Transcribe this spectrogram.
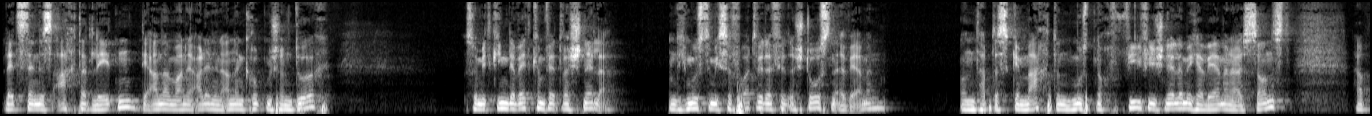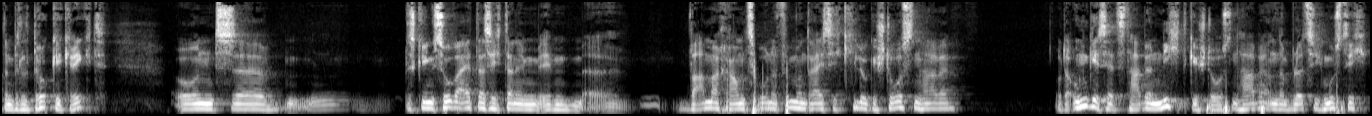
letztendlich acht Athleten, die anderen waren ja alle in den anderen Gruppen schon durch. Somit ging der Wettkampf etwas schneller. Und ich musste mich sofort wieder für das Stoßen erwärmen und habe das gemacht und musste noch viel, viel schneller mich erwärmen als sonst. Habe dann ein bisschen Druck gekriegt und äh, das ging so weit, dass ich dann im, im äh, Warmachraum 235 Kilo gestoßen habe oder umgesetzt habe und nicht gestoßen habe und dann plötzlich musste ich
